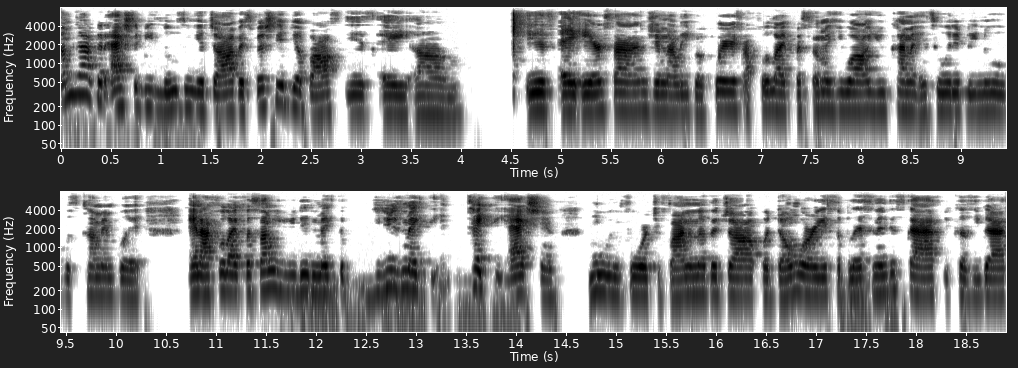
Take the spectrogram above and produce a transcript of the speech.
Some of y'all could actually be losing your job, especially if your boss is a, um, is a air sign, Gemini, Libra, Aquarius. I feel like for some of you all, you kind of intuitively knew it was coming, but and I feel like for some of you, you didn't make the you didn't make the take the action moving forward to find another job. But don't worry, it's a blessing in disguise because you guys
